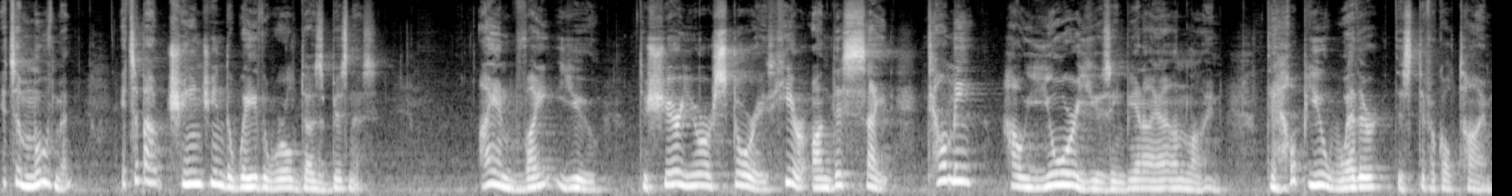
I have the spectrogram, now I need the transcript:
it's a movement. It's about changing the way the world does business. I invite you to share your stories here on this site. Tell me how you're using BNI Online to help you weather this difficult time.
